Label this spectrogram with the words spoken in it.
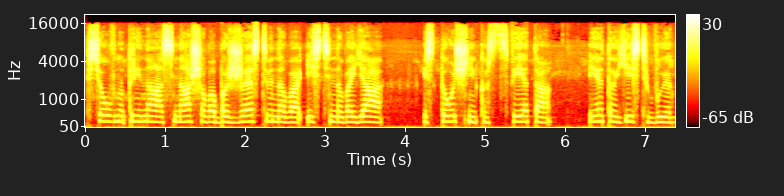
все внутри нас, нашего божественного истинного Я, источника света. И это есть вы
